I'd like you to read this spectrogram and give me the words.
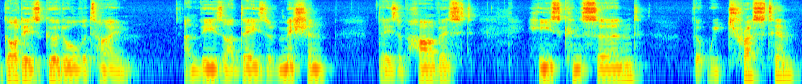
God is good all the time, and these are days of mission, days of harvest. He's concerned that we trust Him,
